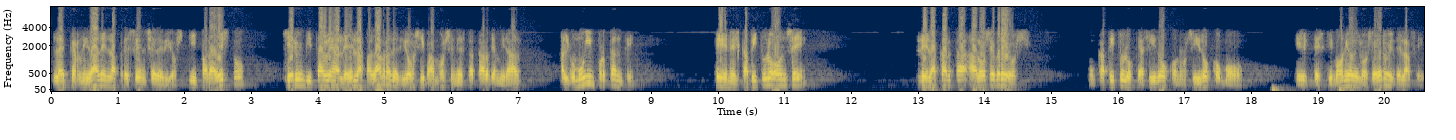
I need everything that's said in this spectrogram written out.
la eternidad en la presencia de Dios. Y para esto quiero invitarles a leer la palabra de Dios y vamos en esta tarde a mirar algo muy importante. En el capítulo 11 de la carta a los hebreos, un capítulo que ha sido conocido como el testimonio de los héroes de la fe.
